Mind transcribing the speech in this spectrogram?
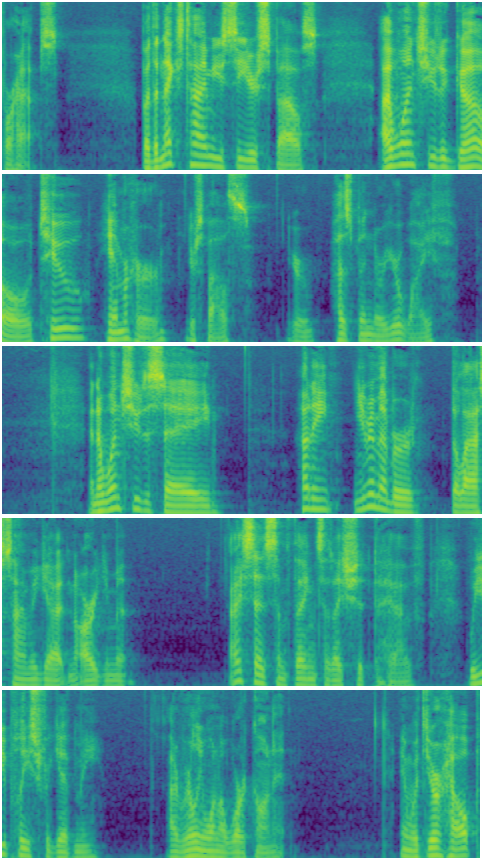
perhaps, but the next time you see your spouse, I want you to go to him or her, your spouse, your husband or your wife, and I want you to say, Honey, you remember the last time we got an argument? I said some things that I shouldn't have. Will you please forgive me? I really want to work on it. And with your help,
